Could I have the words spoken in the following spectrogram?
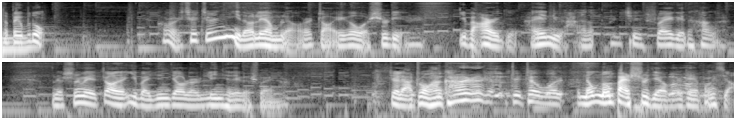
他背不动。动。他说：“这这你都练不了。”我说：“找一个我师弟，一百二十斤，还一女孩子，去摔给他看看。”我那师妹照样一百斤胶人拎起来给摔那儿了。这俩壮汉看着这这这我能不能拜师姐？我说这也甭想。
